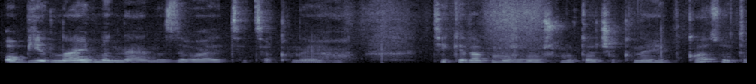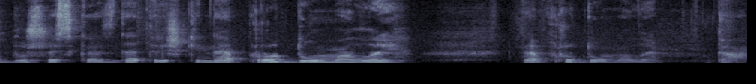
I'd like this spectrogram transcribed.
Об'єднай мене називається ця книга. Тільки так можу вам шматочок книги показувати, бо щось КСД трішки не продумали. Не продумали. Так.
